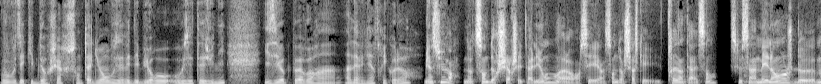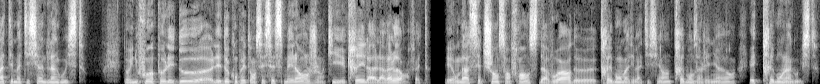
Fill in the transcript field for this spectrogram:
Vous, vos équipes de recherche sont à Lyon, vous avez des bureaux aux États-Unis. Iseop peut avoir un, avenir tricolore? Bien sûr. Notre centre de recherche est à Lyon. Alors, c'est un centre de recherche qui est très intéressant parce que c'est un mélange de mathématiciens et de linguistes. Donc, il nous faut un peu les deux, euh, les deux compétences. Et c'est ce mélange qui crée la valeur, en fait. Et on a cette chance en France d'avoir de très bons mathématiciens, très bons ingénieurs et de très bons linguistes.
